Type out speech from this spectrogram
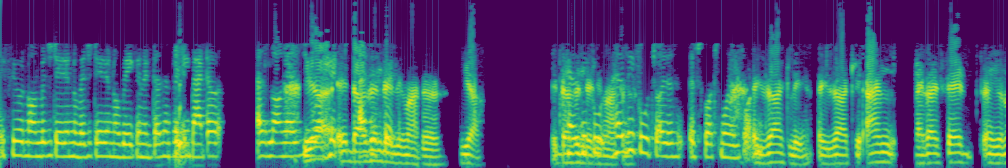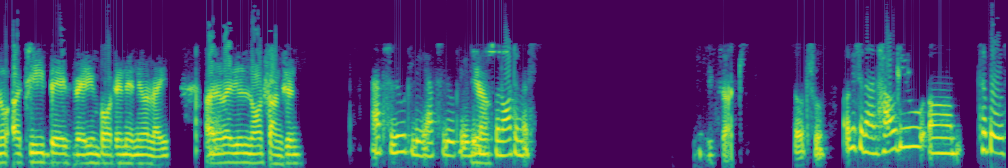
if you non vegetarian और वेजिटेरियन और vegan it doesn't really matter as long as you are it doesn't really matter या it doesn't really matter healthy food choices is what's more important exactly exactly and as I said, uh, you know, a cheat day is very important in your life. Otherwise, you'll not function. Absolutely, absolutely. It becomes Yeah. monotonous. Exactly. So true. Okay, Siddhant, how do you um, suppose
